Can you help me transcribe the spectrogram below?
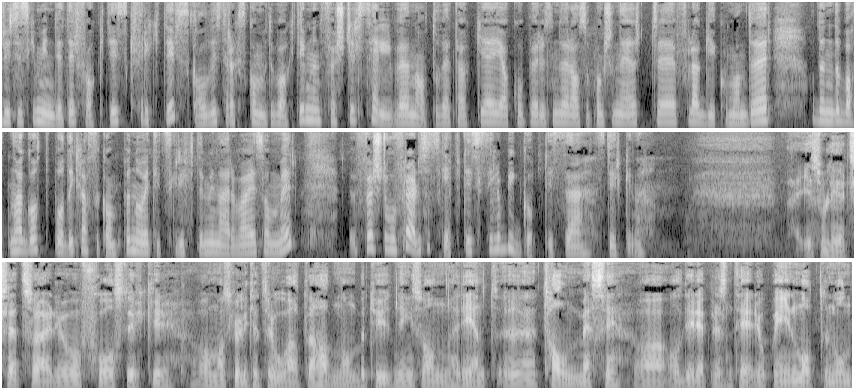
russiske myndigheter myndigheter faktisk frykter, skal vi straks komme tilbake til. Men først til selve Nato-vedtaket. Jakob Øresen, du er altså pensjonert eh, flaggekommandør. Og denne debatten har gått både i Klassekampen og i tidsskriftet Minerva i sommer. Først, hvorfor er du så skeptisk til å bygge opp disse styrkene? Isolert sett så er det jo få styrker, og man skulle ikke tro at det hadde noen betydning sånn rent uh, tallmessig. Og, og, de representerer jo på ingen måte noen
